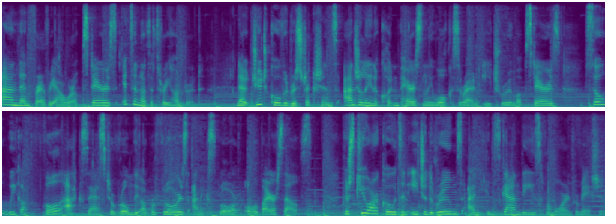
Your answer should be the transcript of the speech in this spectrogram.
And then for every hour upstairs, it's another 300. Now, due to COVID restrictions, Angelina couldn't personally walk us around each room upstairs, so we got full access to roam the upper floors and explore all by ourselves. There's QR codes in each of the rooms, and you can scan these for more information.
